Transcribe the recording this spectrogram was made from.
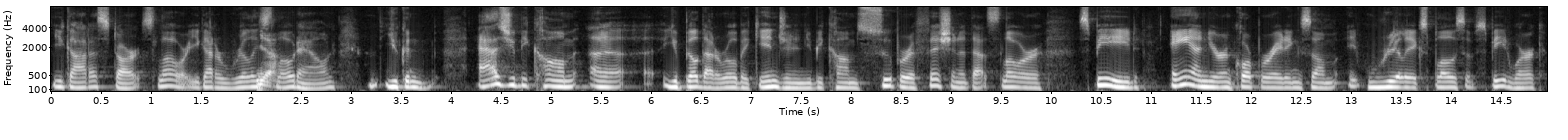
you got to start slower. You got to really yeah. slow down. You can, as you become, uh, you build that aerobic engine and you become super efficient at that slower speed, and you're incorporating some really explosive speed work,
